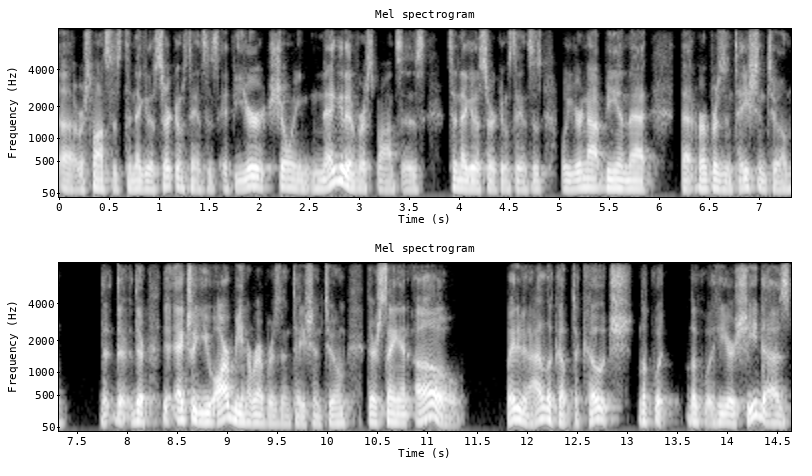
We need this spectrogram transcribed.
uh, responses to negative circumstances if you're showing negative responses to negative circumstances well you're not being that that representation to them they're, they're, actually you are being a representation to them. They're saying, "Oh, wait a minute, I look up to coach. Look what look what he or she does.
